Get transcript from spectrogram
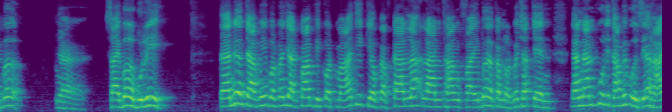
เบอร์ไซเบอร์บูลลี่แต่เนื่องจากมีบทบัญญัติความผิดกฎหมายที่เกี่ยวกับการละลานทางไฟเบอร์กำหนดไว้ชัดเจน ดังนั้นผู้ที่ทำให้ผู้อื่นเสียหาย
